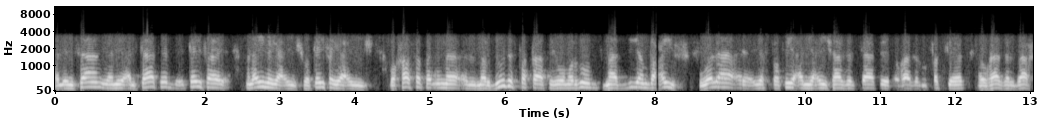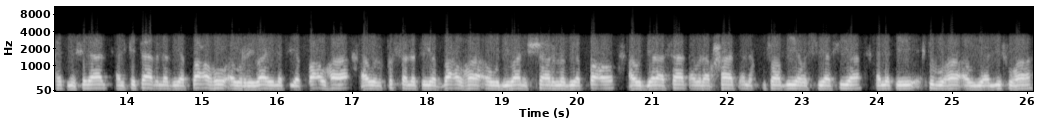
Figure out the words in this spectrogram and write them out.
آه، الإنسان يعني الكاتب كيف من أين يعيش وكيف يعيش؟ وخاصة أن المردود الثقافي هو مردود ماديا ضعيف. ولا يستطيع أن يعيش هذا الكاتب أو هذا المفكر أو هذا الباحث من خلال الكتاب الذي يطبعه أو الرواية التي يطبعها أو القصة التي يطبعها أو ديوان الشعر الذي يطبعه أو الدراسات أو الأبحاث الاقتصادية والسياسية التي يكتبها أو يؤلفها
